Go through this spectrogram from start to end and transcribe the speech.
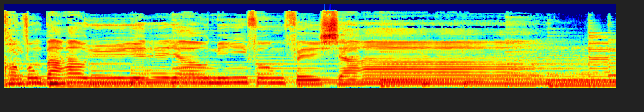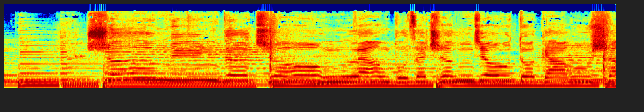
狂风暴雨也要逆风飞翔。生命的重量不在成就多高尚。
